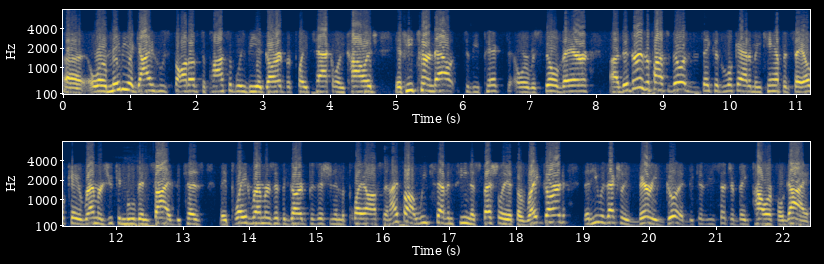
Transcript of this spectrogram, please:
uh, or maybe a guy who's thought of to possibly be a guard but played tackle in college, if he turned out to be picked or was still there, uh, there, there is a possibility that they could look at him in camp and say, okay, Remmers, you can move inside because they played Remmers at the guard position in the playoffs. And I thought week 17, especially at the right guard, that he was actually very good because he's such a big, powerful guy.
